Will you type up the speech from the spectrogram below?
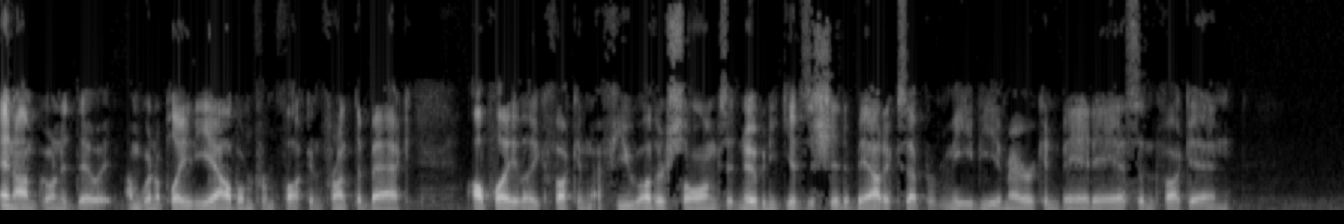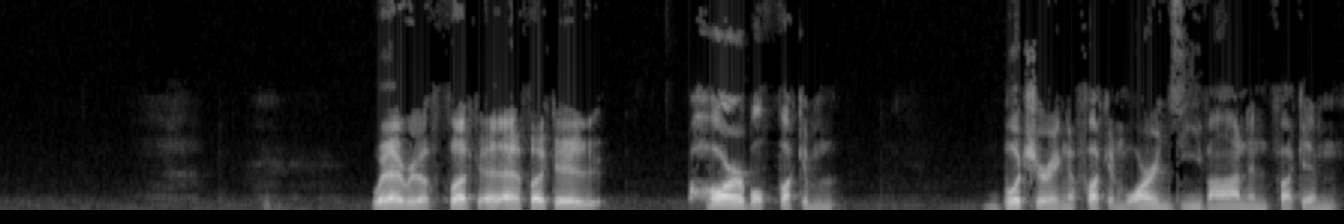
And I'm going to do it. I'm going to play the album from fucking front to back. I'll play like fucking a few other songs that nobody gives a shit about except for maybe American Badass and fucking whatever the fuck, uh, fucking horrible fucking butchering of fucking Warren Zevon and fucking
